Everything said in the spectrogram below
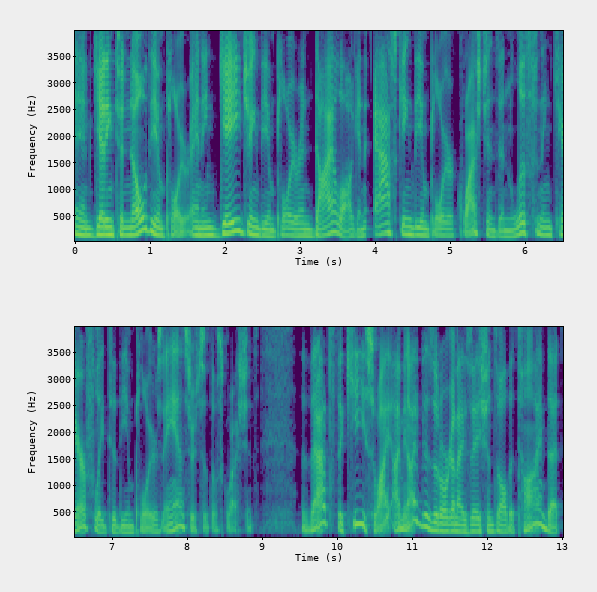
and getting to know the employer and engaging the employer in dialogue and asking the employer questions and listening carefully to the employer's answers to those questions. That's the key. So I, I mean, I visit organizations all the time that,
